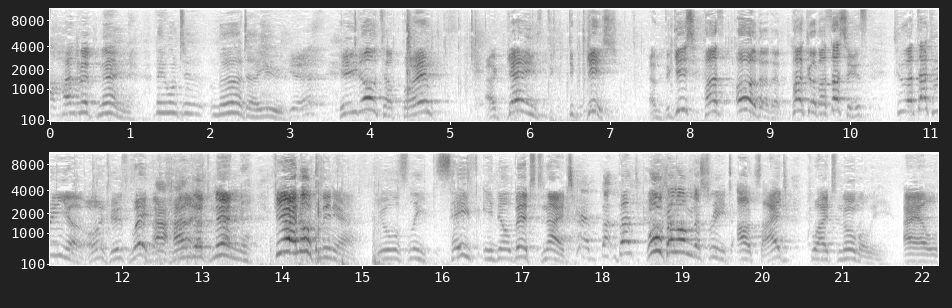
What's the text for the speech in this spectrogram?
A hundred men. They want to murder you. Yes, he wrote a poem against de Guiche, and de Guiche has ordered a pack of assassins to attack Ligniere on his way A hundred men. Fear not, Ligniere. You'll sleep safe in your bed tonight. Uh, but, but Walk along the street outside quite normally. I'll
